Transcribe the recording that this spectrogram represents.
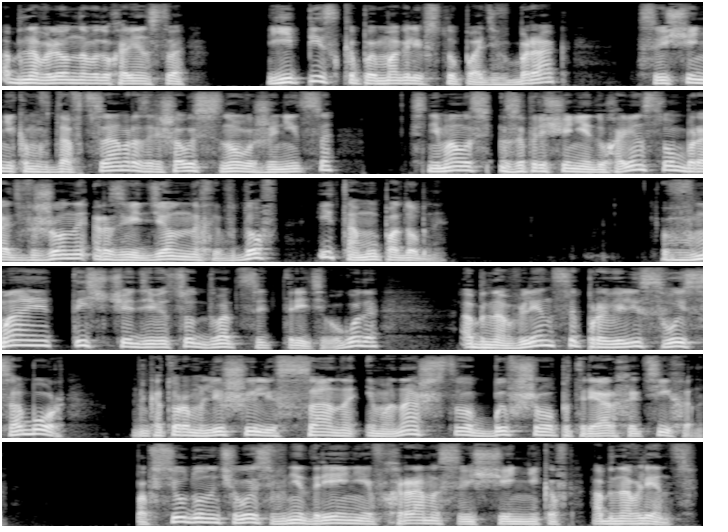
обновленного духовенства – Епископы могли вступать в брак, священникам-вдовцам разрешалось снова жениться, снималось запрещение духовенству брать в жены разведенных и вдов и тому подобное. В мае 1923 года обновленцы провели свой собор, на котором лишили сана и монашества бывшего патриарха Тихона. Повсюду началось внедрение в храмы священников-обновленцев.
